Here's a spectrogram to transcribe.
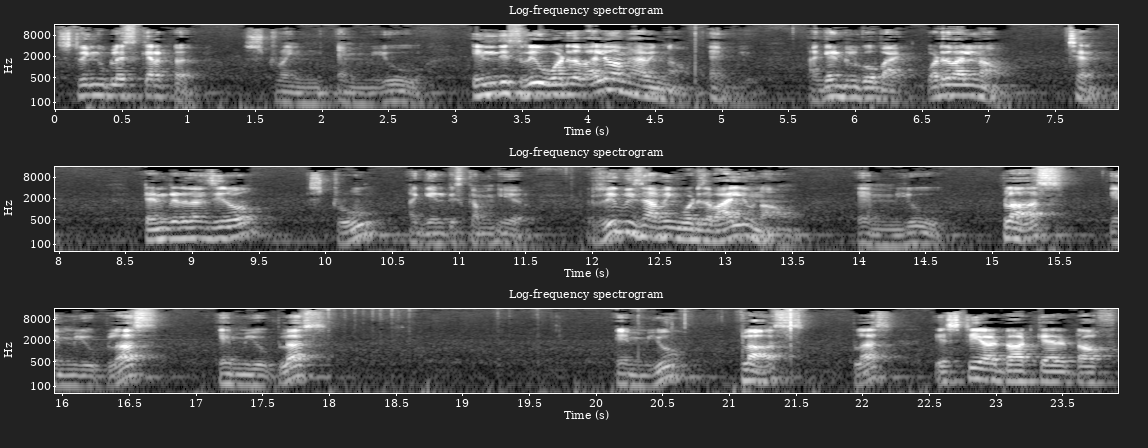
String plus character. String mu. In this rev, what is the value I am having now? Mu. Again it will go back. What is the value now? 10. 10 greater than 0 is true again it is coming here rev is having what is the value now mu plus mu plus mu plus mu plus plus str dot charAt of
